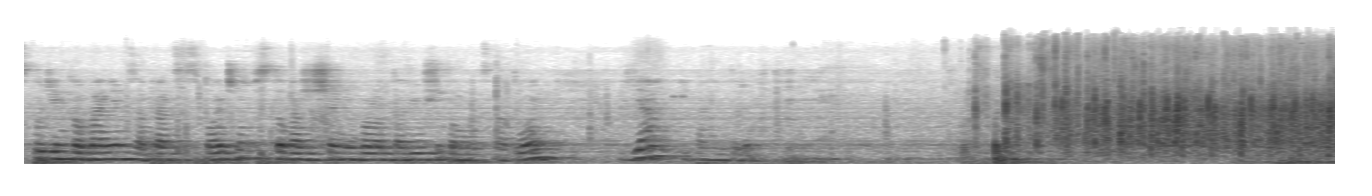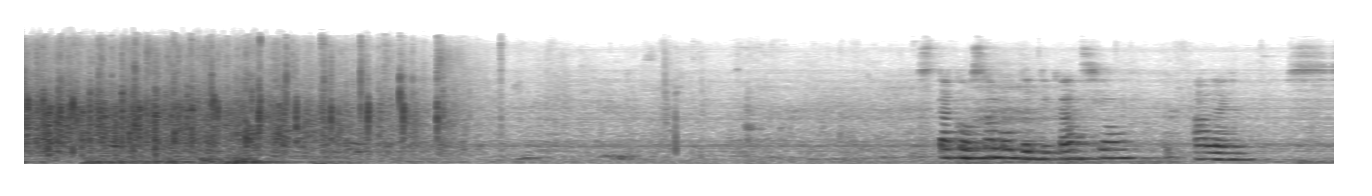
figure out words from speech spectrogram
Z podziękowaniem za pracę społeczną w Stowarzyszeniu Wolontariuszy Pomoc na Dłoń, ja i Pani Dyrektor. z taką samą dedykacją, ale z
